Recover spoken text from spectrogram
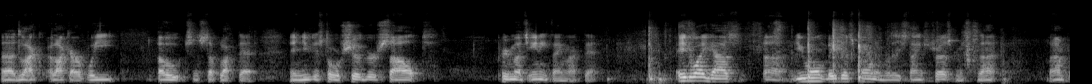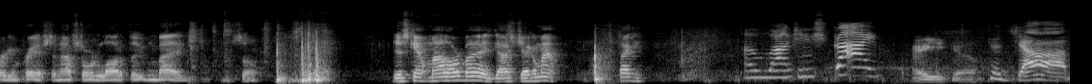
uh, like like our wheat, oats, and stuff like that. And you can store sugar, salt, pretty much anything like that. Either way, guys, uh, you won't be disappointed with these things. Trust me. I, I'm pretty impressed, and I've stored a lot of food in bags. So, discount Mylar bags, guys. Check them out. Thank you. I like subscribe. There you go. Good job.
